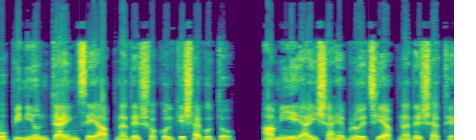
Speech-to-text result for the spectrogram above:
ওপিনিয়ন টাইমসে আপনাদের সকলকে স্বাগত। আমি এ আই সাহেব রয়েছি আপনাদের সাথে।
